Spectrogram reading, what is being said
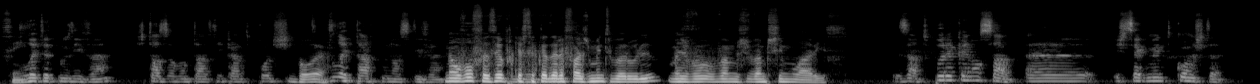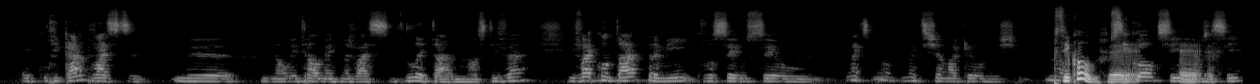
Sim. Deleita-te no divã. Estás à vontade, Ricardo. Podes Boa. deleitar-te no nosso divã. Não vou fazer porque esta cadeira faz muito barulho, mas vou- vamos, vamos simular isso. Exato. Para quem não sabe, ah, este segmento consta. eh, que O Ricardo vai-se, eh, não literalmente, mas vai-se deleitar no nosso divã e vai contar para mim que vou ser o seu. Como é que, se- não, como é que se chama aqueles. não, Psicólogos. é- sim, é- digamos assim.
